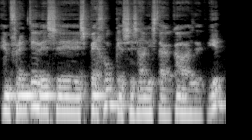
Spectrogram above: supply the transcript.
enfrente de ese espejo, que es esa lista que acabas de decir,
